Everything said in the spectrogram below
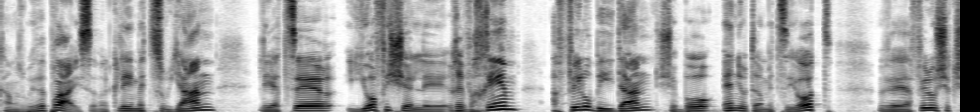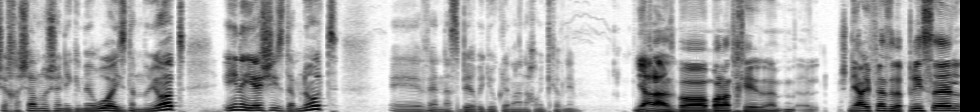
comes with a price, אבל כלי מצוין לייצר יופי של אה, רווחים, אפילו בעידן שבו אין יותר מציאות, ואפילו שכשחשבנו שנגמרו ההזדמנויות, הנה יש הזדמנות, אה, ונסביר בדיוק למה אנחנו מתכוונים. יאללה, אז בוא, בוא נתחיל. שנייה לפני זה בפריסל,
